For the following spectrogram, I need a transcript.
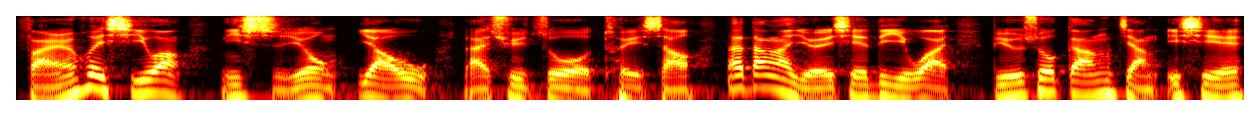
反而会希望你使用。药物来去做退烧，那当然有一些例外，比如说刚刚讲一些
